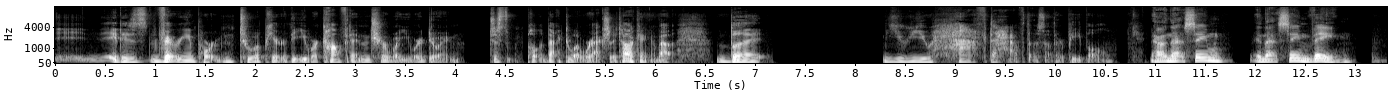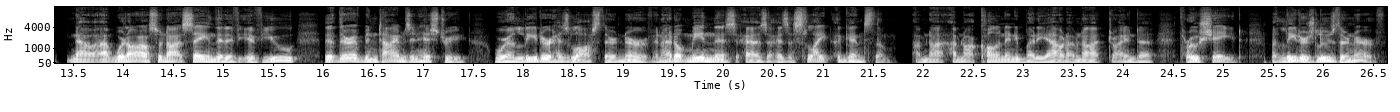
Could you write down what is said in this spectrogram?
it is very important to appear that you are confident and sure what you are doing. Just pull it back to what we're actually talking about. But you you have to have those other people. Now, in that same in that same vein, now uh, we're not also not saying that if if you that there have been times in history where a leader has lost their nerve, and I don't mean this as as a slight against them. I'm not I'm not calling anybody out. I'm not trying to throw shade, but leaders lose their nerve,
